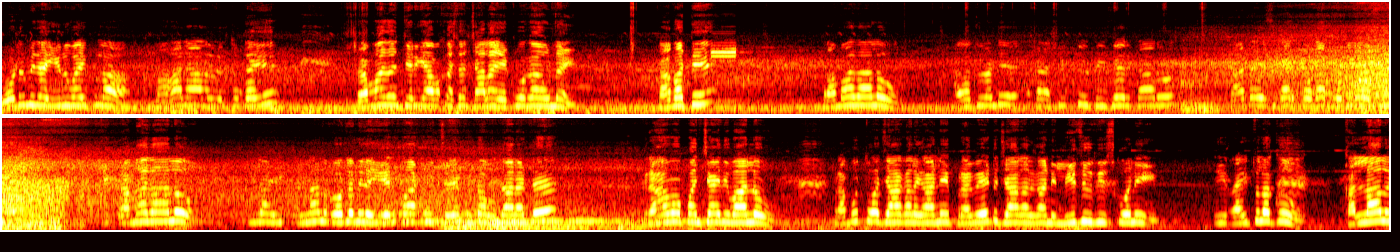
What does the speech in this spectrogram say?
రోడ్డు మీద ఇరువైపులా వాహనాలు వెళ్తుంటాయి. ప్రమాదం జరిగే అవకాశాలు చాలా ఎక్కువగా ఉన్నాయి. కాబట్టి ప్రమాదాలు అలా చూడండి అక్కడ Swift Dzire car Tata AC car పోటా పోటీగా వస్తున్నాయి. ఈ ప్రమాదాలు ఇలా ఈ కళ్ళాలు రోడ్ల మీద ఏర్పాటు చేయకుండా ఉండాలంటే గ్రామ పంచాయతీ వాళ్ళు ప్రభుత్వ జాగాలు కానీ ప్రైవేటు జాగాలు కానీ లీజుకు తీసుకొని ఈ రైతులకు కల్లాలు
